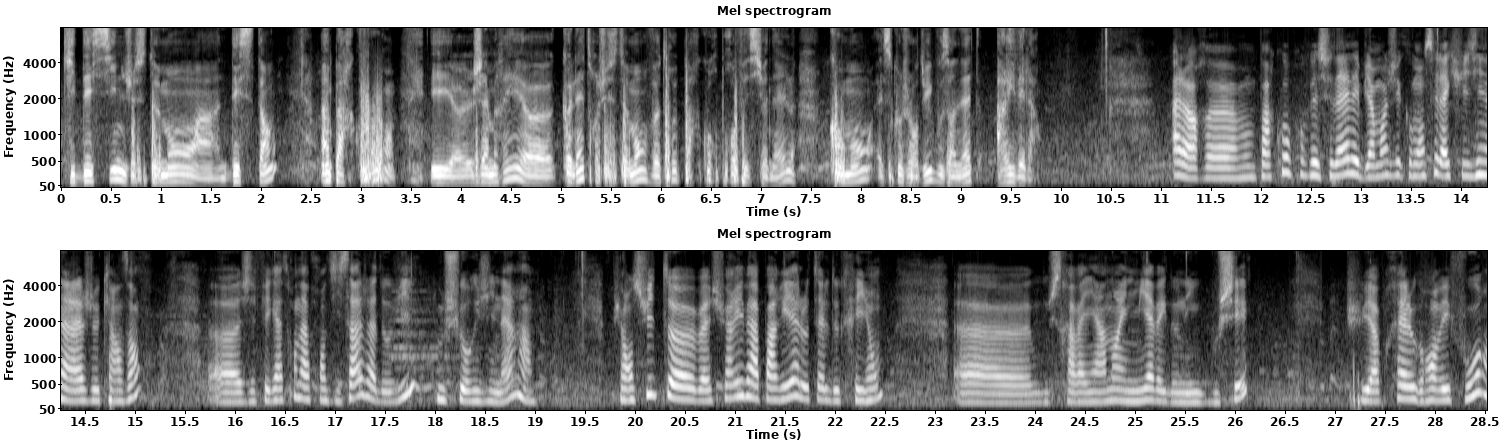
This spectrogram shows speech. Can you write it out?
qui dessinent justement un destin, un parcours. Et euh, j'aimerais euh, connaître justement votre parcours professionnel. Comment est-ce qu'aujourd'hui vous en êtes arrivé là? Alors, mon parcours professionnel, eh bien moi j'ai commencé la cuisine à l'âge de 15 ans. j'ai fait 4 ans d'apprentissage à Deauville, où je suis originaire. Puis ensuite, bah, je suis arrivée à Paris, à l'hôtel de Crillon. Euh, je travaillais un an et demi avec Dominique Boucher. Puis après le Grand Véfour,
